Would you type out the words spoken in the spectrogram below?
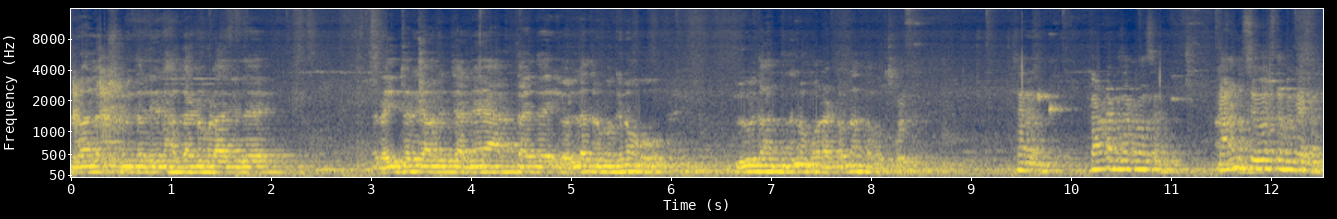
ಗೃಹಲಕ್ಷ್ಮಿದಲ್ಲಿ ಏನು ಹಗರಣಗಳಾಗಿದೆ ರೈತರಿಗೆ ಯಾವ ರೀತಿ ಅನ್ಯಾಯ ಆಗ್ತಾ ಇದೆ, ಇವೆಲ್ಲದರ ಬಗ್ಗೆ ನಾವು ವಿವಿಧ ಹಂತದಲ್ಲಿ ಹೋರಾಟವನ್ನು ಸರ್, ಕರ್ನಾಟಕ ಸರ್ಕಾರ ಸರ್, ಕಾನೂನು ಸುವ್ಯವಸ್ಥೆ ಬಗ್ಗೆ ಸರ್,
